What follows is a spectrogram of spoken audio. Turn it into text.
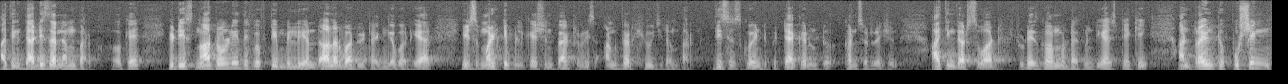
I think that is the number. Okay, it is not only the 50 million dollar what we are talking about here. Its multiplication factor is another huge number. This is going to be taken into consideration. I think that's what today's government of India is taking and trying to pushing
